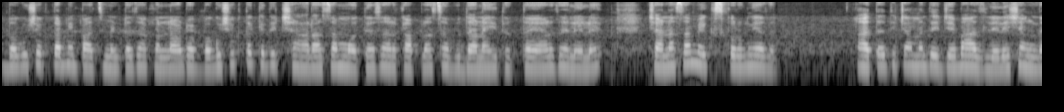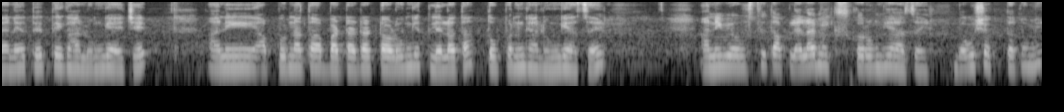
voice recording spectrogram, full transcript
बघू शकता मी पाच मिनटं झाकण लावून ठेव बघू शकता किती छान असा मोत्यासारखा आपला साबुदाणा इथं तयार झालेला आहे. छान असा मिक्स करून घ्यायचा. आता तिच्यामध्ये जे भाजलेले शेंगदाणे होते ते घालून घ्यायचे. आणि आपण आता बटाटा तळून घेतलेला होता तो पण घालून घ्यायचा आहे. आणि व्यवस्थित आपल्याला मिक्स करून घ्यायचं आहे. बघू शकता तुम्ही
